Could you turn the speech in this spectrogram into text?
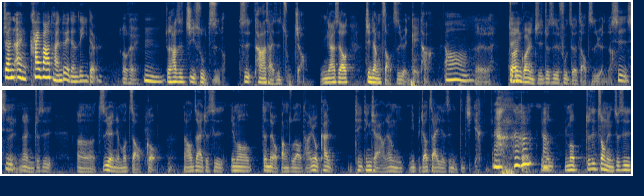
专案开发团队的 leader，，OK，嗯，就他是技术职嘛，是他才是主角，你应该是要尽量找资源给他。哦，对对对，专业管理其实就是负责找资源的。是是，那你就是呃资源有没有找够，然后再就是有没有真的有帮助到他？因为我看听听起来好像你你比较在意的是你自己，对，有没有有没有就是重点就是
